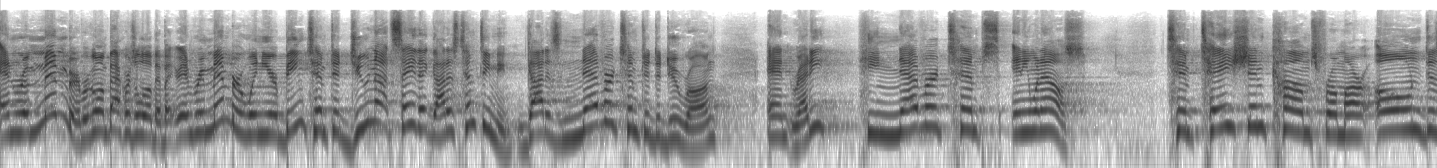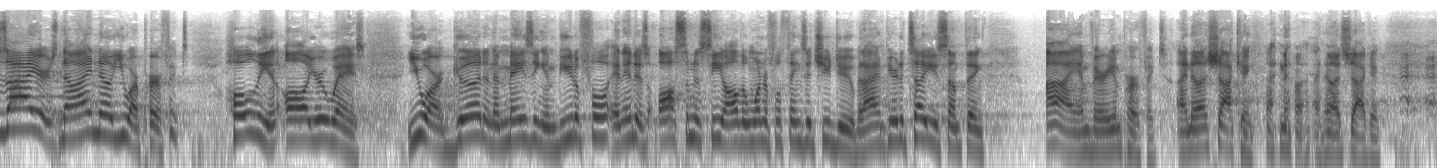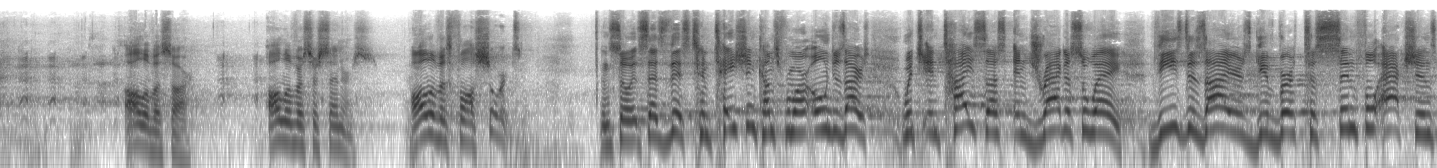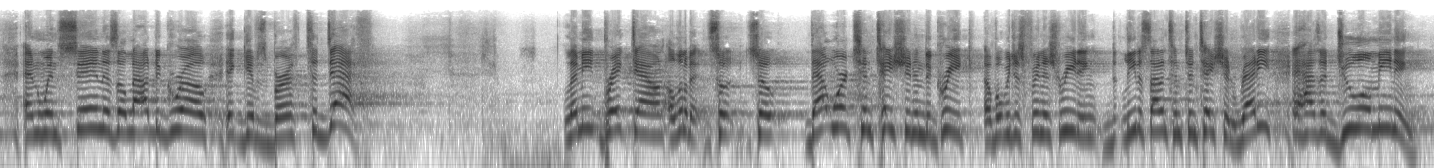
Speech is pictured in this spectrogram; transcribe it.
And remember, we're going backwards a little bit, but and remember when you're being tempted, do not say that God is tempting me. God is never tempted to do wrong. And ready? He never tempts anyone else. Temptation comes from our own desires. Now, I know you are perfect, holy in all your ways. You are good and amazing and beautiful, and it is awesome to see all the wonderful things that you do. But I am here to tell you something. I am very imperfect. I know that's shocking. I know, I know that's shocking. All of us are. All of us are sinners. All of us fall short. And so it says this temptation comes from our own desires, which entice us and drag us away. These desires give birth to sinful actions, and when sin is allowed to grow, it gives birth to death. Let me break down a little bit. So, so that word temptation in the Greek of what we just finished reading, lead us not into temptation. Ready? It has a dual meaning.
